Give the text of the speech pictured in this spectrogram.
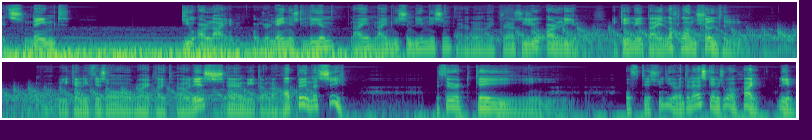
It's named... You are Liam. Or your name is Liam. Liam, Liam Neeson, Liam Neeson. I don't know how you pronounce it. You are Liam. A game made by Lachlan Shelton we can leave this all right like how it is. And we're gonna hop in. Let's see. The third game of this video. And the last game as well. Hi, Liam.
